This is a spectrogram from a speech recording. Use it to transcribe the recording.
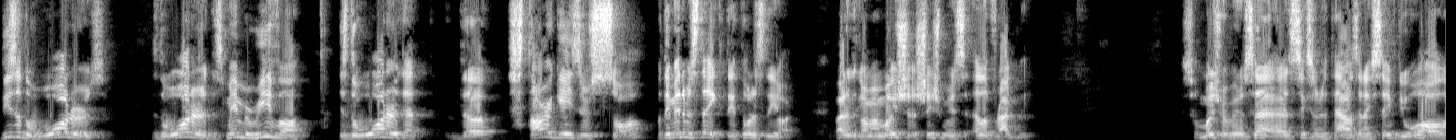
These are the waters. The water, this Mimriva, is the water that the stargazers saw, but they made a mistake. They thought it's the yard. So Moshe Rabbeinu says, 600,000, I saved you all.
